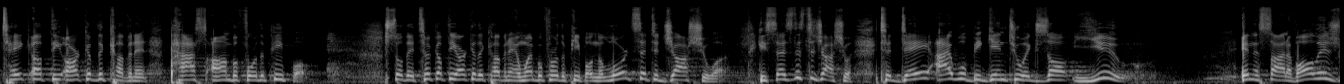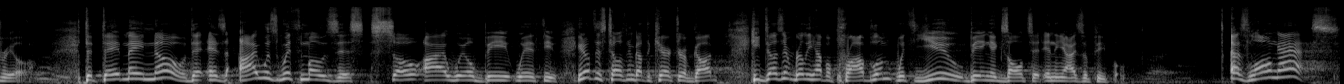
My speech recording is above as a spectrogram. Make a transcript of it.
take up the Ark of the Covenant, pass on before the people. So they took up the Ark of the Covenant and went before the people. And the Lord said to Joshua, He says this to Joshua, Today I will begin to exalt you in the sight of all Israel, that they may know that as I was with Moses, so I will be with you. You know what this tells me about the character of God? He doesn't really have a problem with you being exalted in the eyes of people. As long as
